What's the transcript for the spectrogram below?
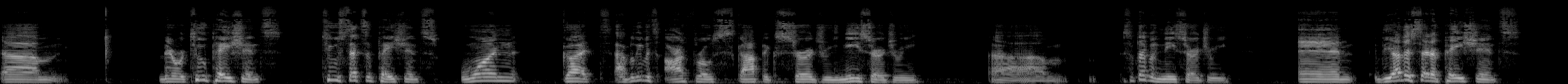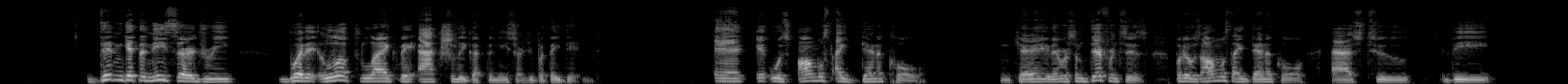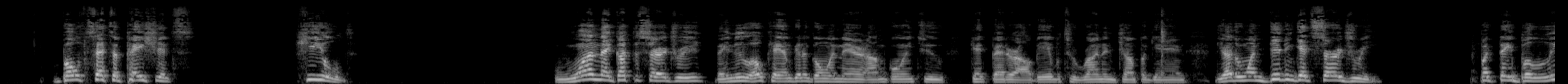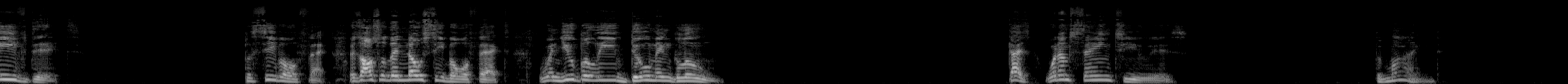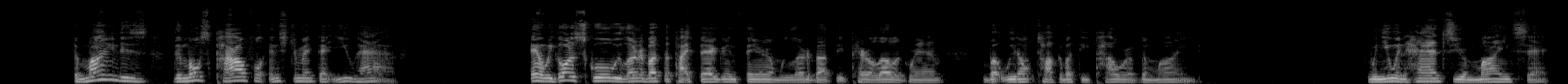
um, there were two patients, two sets of patients. One got, I believe it's arthroscopic surgery, knee surgery, um, some type of knee surgery, and the other set of patients didn't get the knee surgery, but it looked like they actually got the knee surgery, but they didn't. And it was almost identical. Okay, there were some differences, but it was almost identical as to the both sets of patients healed one that got the surgery, they knew, okay, I'm going to go in there. and I'm going to get better. I'll be able to run and jump again. The other one didn't get surgery, but they believed it. Placebo effect. There's also the nocebo effect when you believe doom and gloom. Guys, what I'm saying to you is the mind. The mind is the most powerful instrument that you have. And we go to school, we learn about the Pythagorean theorem, we learn about the parallelogram, but we don't talk about the power of the mind. When you enhance your mindset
